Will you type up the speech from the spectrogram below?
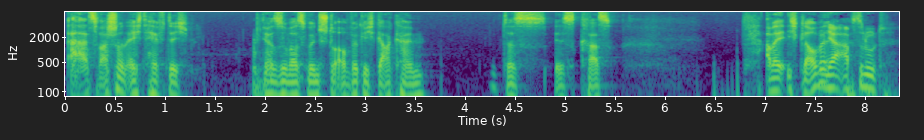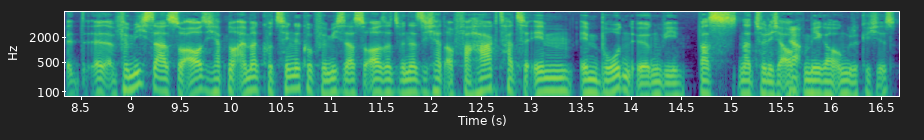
Es war schon echt heftig. Ja, sowas wünschst du auch wirklich gar keinem. Das ist krass. Aber ich glaube, Ja, absolut. äh, für mich sah es so aus, ich habe nur einmal kurz hingeguckt, für mich sah es so aus, als wenn er sich halt auch verhakt hatte im, im Boden irgendwie, was natürlich auch Ja. mega unglücklich ist.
